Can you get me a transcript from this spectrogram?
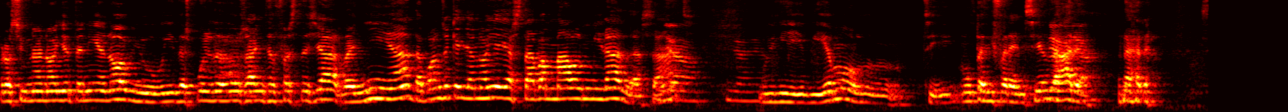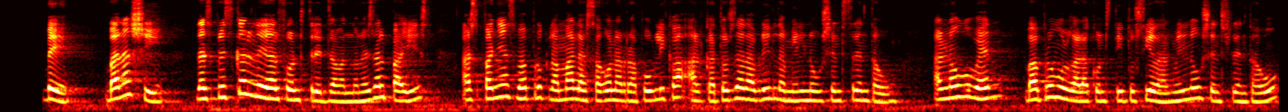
Però si una noia tenia nòvio i després de dos anys de festejar renyia, llavors aquella noia ja estava mal mirada, saps? Ja, ja, ja. Vull dir, hi havia molt, sí, molta diferència Ja, d'ara. ja. d'ara. Bé, van així. Després que el rei Alfons XIII abandonés el país, Espanya es va proclamar la Segona República el 14 d'abril de 1931. El nou govern va promulgar la Constitució del 1931,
